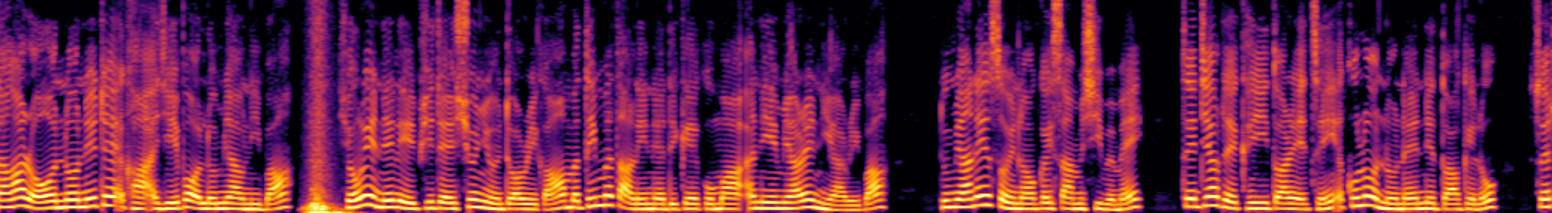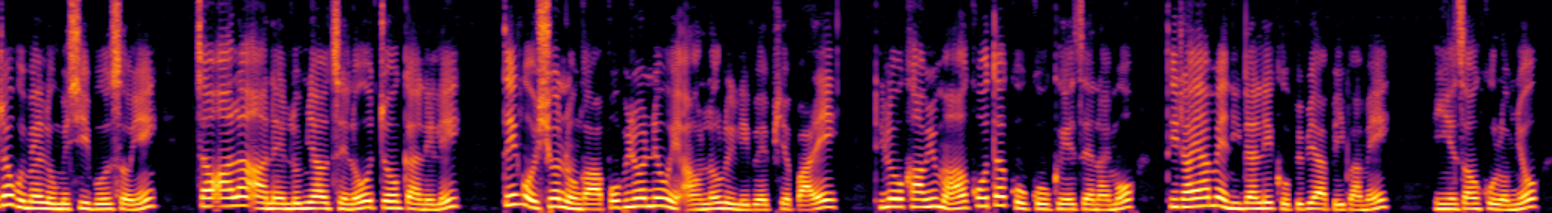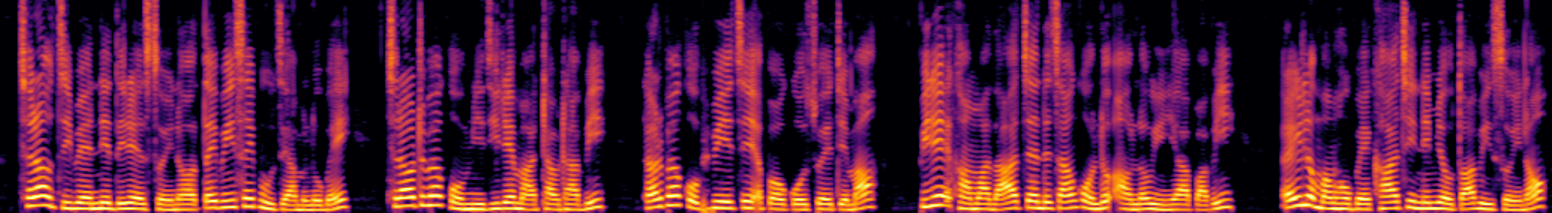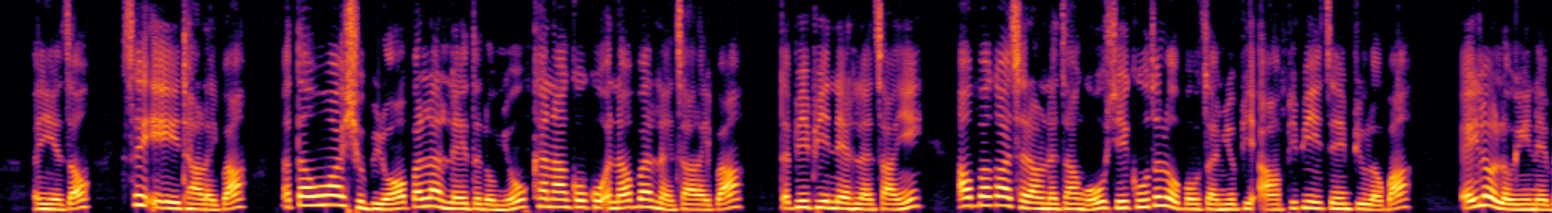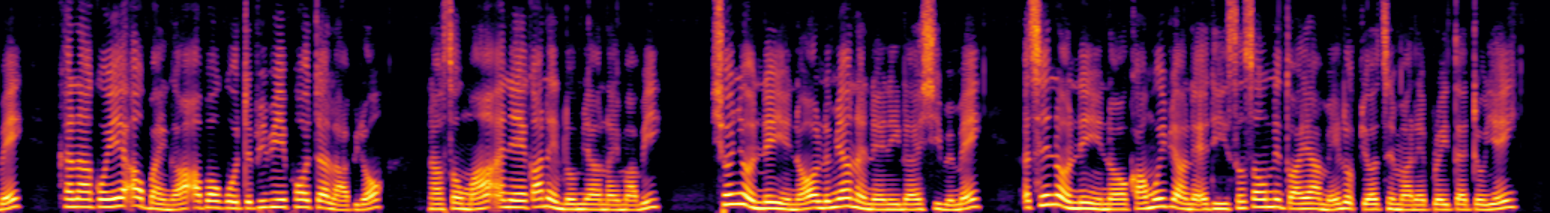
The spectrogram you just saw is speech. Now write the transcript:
ဒါကတော့နုံနေတဲ့အခါအရေးပေါ်လွတ်မြောက်နေပါရုံးရည်နေလေဖြစ်တဲ့ရွှွညွန်တော်တွေကမတိမတ်တာလေးနဲ့တကယ်ကိုမှအနေအများတဲ့နေရာတွေပါလူများနဲ့ဆိုရင်တော့ကိစ္စမရှိပါမယ်တင်တယောက်တည်းခရီးသွားတဲ့အချိန်အခုလိုနုံနဲ့နစ်သွားခဲ့လို့ဆွဲထုတ်ပေးမဲ့လူမရှိဘူးဆိုရင်ကြောင်အားလာအားနဲ့လွတ်မြောက်ခြင်းလို့တွန်းကန်လေးလေးတင်းကိုရွှွနုံကပို့ပြီးတော့နှိမ့်ဝင်အောင်လုပ်လေလေးပဲဖြစ်ပါတယ်ဒီလိုအခါမျိုးမှာကိုယ့်တက်ကိုကိုယ်ခဲစေနိုင်မို့တည်ထားရမယ့်နီလန်းလေးကိုပြပြပေးပါမယ်အရင်ဆုံးခုလိုမျိုးခြေထောက်ကြီးပဲနစ်သေးတဲ့ဆိုရင်တော့တိတ်ပြီးစိတ်ပူကြမလို့ပဲ ခြေထောက်တစ်ဘက်ကိုမြေကြီးထဲမှာထောက်ထားပြီးနောက်တစ်ဘက်ကိုဖြည်းဖြည်းချင်းအပေါ်ကိုဆွဲတင်ပါပြီးတဲ့အခါမှသာကြံတစ်ချောင်းကိုလွတ်အောင်လုပ်ရင်ရပါပြီအဲဒီလိုမှမဟုတ်ပဲခါချီနှိမ့်မြုပ်သွားပြီဆိုရင်တော့အရင်ဆုံးစိတ်အေးအေးထားလိုက်ပါအတဝဝရှူပြီးတော့ပလက်လှဲတယ်လို့မျိုးခန္ဓာကိုယ်ကိုအနောက်ဘက်လှန်ချလိုက်ပါတပြည့်ပြည့်နဲ့လှန်ချရင်အောက်ဘက်ကခြေထောက်နှစ်ချောင်းကိုရေကူးသလိုပုံစံမျိုးဖြစ်အောင်ဖြည်းဖြည်းချင်းပြုလုပ်ပါအဲလိုလုပ်ရင်းနဲ့ပဲခန္ဓာကိုယ်ရဲ့အောက်ပိုင်းကအပေါ်ကိုတဖြည်းဖြည်းဖော့တက်လာပြီးတော့နောက်ဆုံးမှာအနေကနေလွတ်မြောက်နိုင်ပါပြီ ရွှွညွန့်နေရင်တော့လွတ်မြောက်နိုင်တဲ့နည်းလည်းရှိပေမယ့်အချင်းတော်နေရင်တော့ခေါင်းမွေးပြောင်တဲ့အဒီစုံစုံနစ်သွားရမယ်လို့ပြောချင်ပါတယ်ပရိသတ်တို့ရဲ့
